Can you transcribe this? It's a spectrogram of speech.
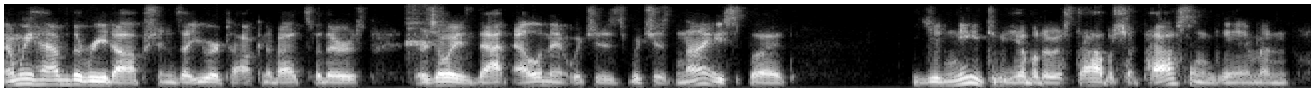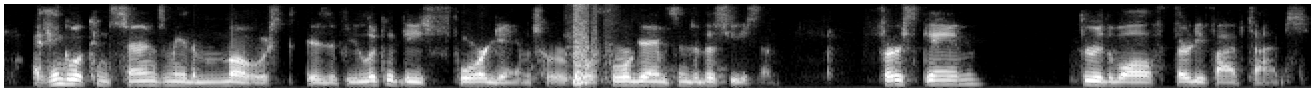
And we have the read options that you were talking about. So there's there's always that element which is which is nice, but you need to be able to establish a passing game. And I think what concerns me the most is if you look at these four games, we're, we're four games into the season. First game, threw the ball 35 times,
